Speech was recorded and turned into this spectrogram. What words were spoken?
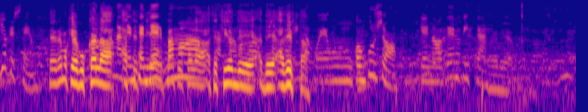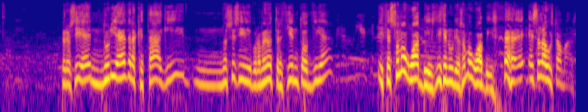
Yo qué sé. Tenemos que buscar la acepción, Vamos la acepción de, adepta. Venga, pues un concurso que nos den pistas. Pero sí, ¿eh? Nuria es de las que está aquí, mm, no sé si por lo menos 300 días. Que Dice, somos guapis, dice Nuria, somos guapis. Eso le gusta más.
